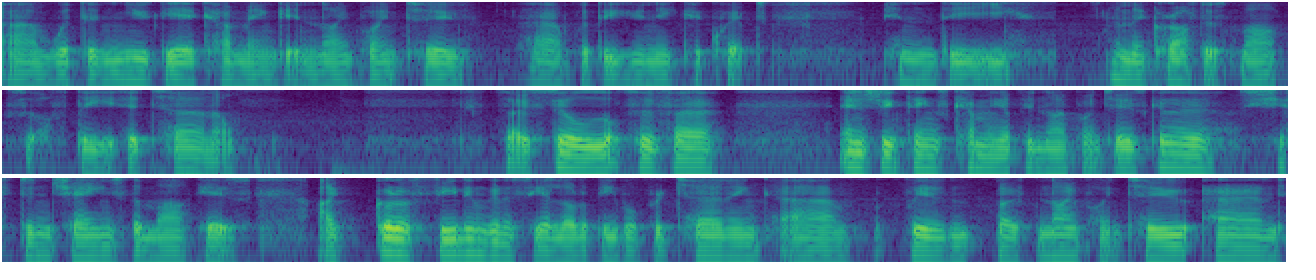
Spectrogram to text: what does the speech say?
um, with the new gear coming in 9.2 uh, with the unique equipped in the in the crafters marks of the eternal. So still lots of uh, interesting things coming up in 9.2. It's going to shift and change the markets. I got a feeling I'm going to see a lot of people returning um, with both 9.2 and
